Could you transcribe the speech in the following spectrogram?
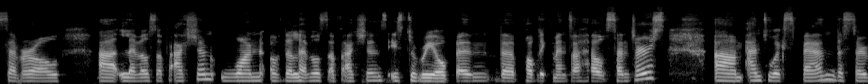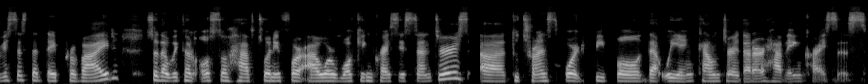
several uh, levels of action. One of the levels of actions is to reopen the public mental health centers um, and to expand the services that they provide so that we can also have 24 hour walking crisis centers uh, to transport people that we encounter that are having crisis.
